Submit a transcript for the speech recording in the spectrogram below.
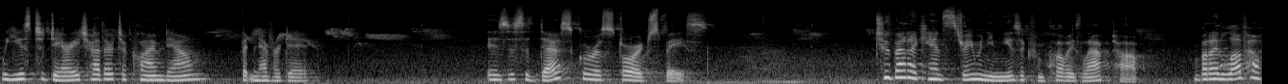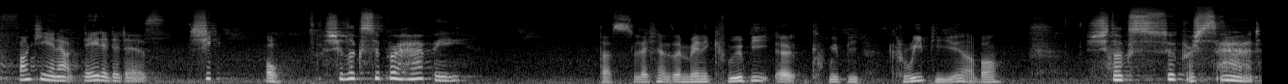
We used to dare each other to climb down, but never did. Is this a desk or a storage space? Too bad I can't stream any music from Chloe's laptop. But I love how funky and outdated it is. She Oh, she looks super happy. das Lächeln ist ein wenig creepy, äh, creepy, creepy, aber She looks super sad.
